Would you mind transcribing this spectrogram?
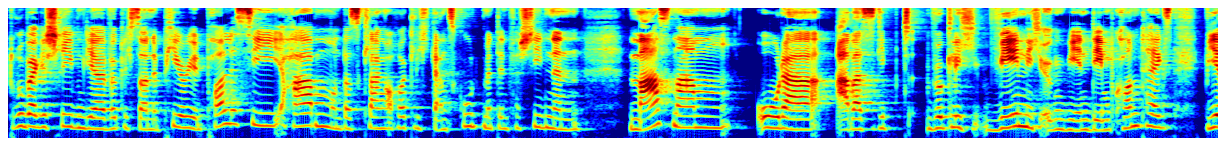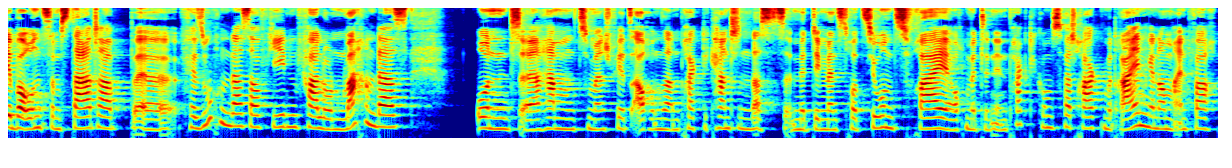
drüber geschrieben, die ja wirklich so eine Period Policy haben und das klang auch wirklich ganz gut mit den verschiedenen Maßnahmen oder aber es gibt wirklich wenig irgendwie in dem Kontext. Wir bei uns im Startup äh, versuchen das auf jeden Fall und machen das und äh, haben zum Beispiel jetzt auch unseren Praktikanten das mit dem menstruationsfrei auch mit in den Praktikumsvertrag mit reingenommen, einfach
